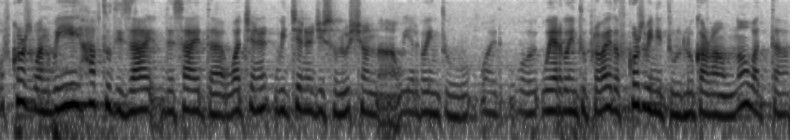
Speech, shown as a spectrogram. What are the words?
of course, when we have to decide, decide uh, what gener- which energy solution uh, we are going to we are going to provide, of course, we need to look around. No, what uh,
